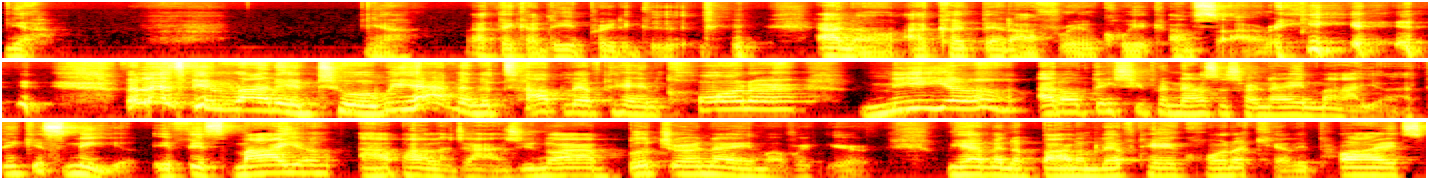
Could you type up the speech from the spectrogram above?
yeah, yeah. I think I did pretty good. I know I cut that off real quick. I'm sorry. but let's get right into it. We have in the top left hand corner Nia. I don't think she pronounces her name Maya. I think it's Nia. If it's Maya, I apologize. You know, I butcher her name over here. We have in the bottom left hand corner Kelly Price,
